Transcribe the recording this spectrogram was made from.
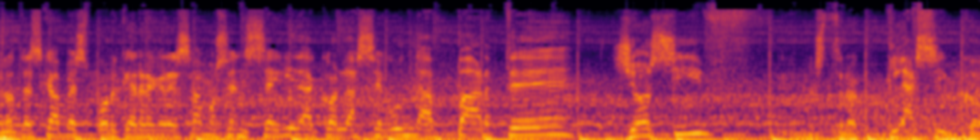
No te escapes porque regresamos enseguida con la segunda parte. Joseph, nuestro clásico.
